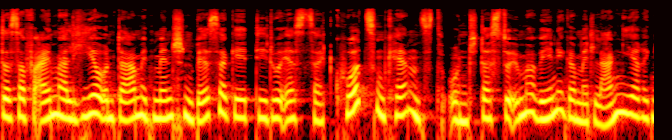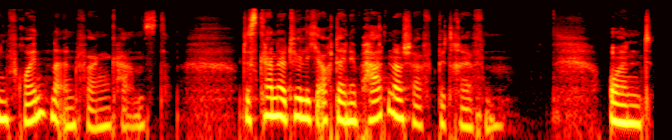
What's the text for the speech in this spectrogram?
das auf einmal hier und da mit Menschen besser geht, die du erst seit kurzem kennst und dass du immer weniger mit langjährigen Freunden anfangen kannst. Das kann natürlich auch deine Partnerschaft betreffen. Und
